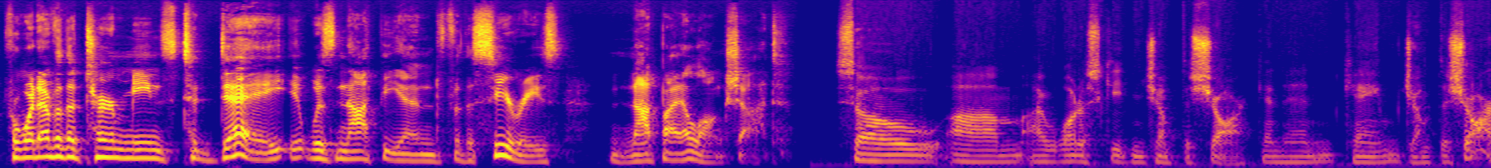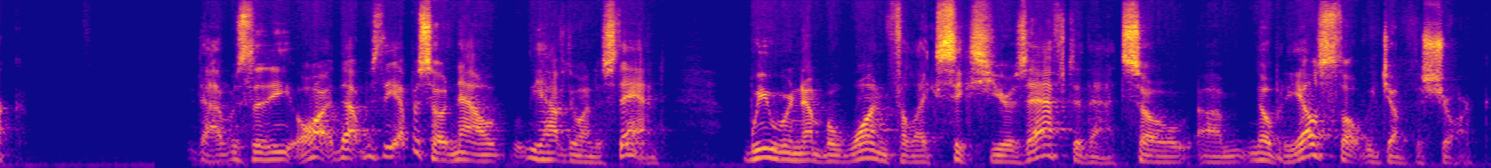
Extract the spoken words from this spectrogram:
For whatever the term means today, it was not the end for the series, not by a long shot. So um, I water skied and jumped the shark, and then came Jump the Shark. That was the that was the episode. Now you have to understand we were number one for like six years after that. So um, nobody else thought we jumped the shark.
